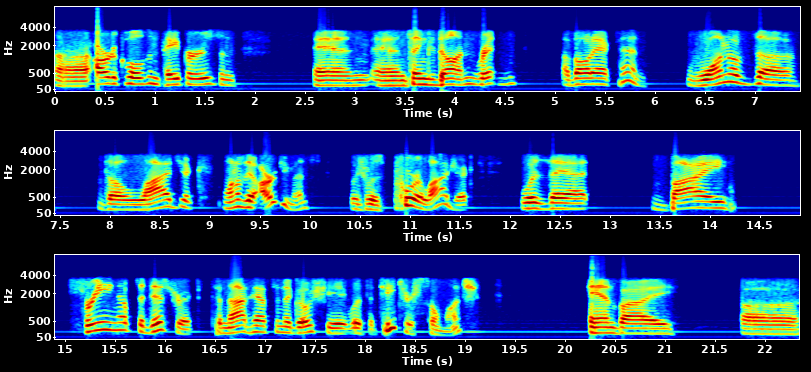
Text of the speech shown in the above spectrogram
articles and papers and and and things done written about Act Ten. One of the the logic, one of the arguments, which was poor logic, was that by freeing up the district to not have to negotiate with the teachers so much, and by uh,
